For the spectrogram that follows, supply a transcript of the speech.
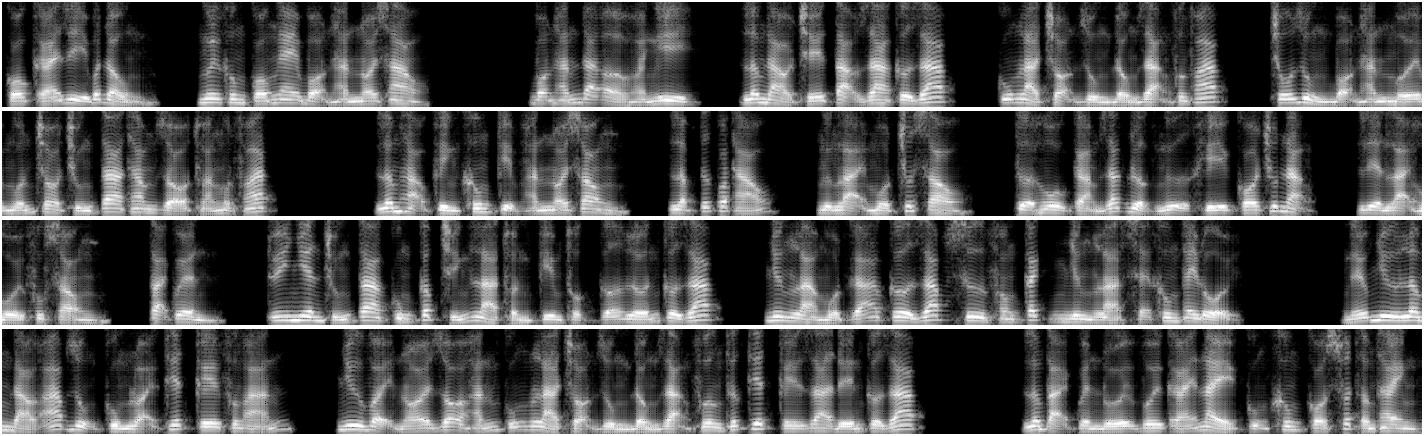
Có cái gì bất đồng? Ngươi không có nghe bọn hắn nói sao? Bọn hắn đã ở hoài nghi, lâm đảo chế tạo ra cơ giáp, cũng là chọn dùng đồng dạng phương pháp, chỗ dùng bọn hắn mới muốn cho chúng ta thăm dò thoáng một phát lâm hạo kình không kịp hắn nói xong, lập tức quát tháo, ngừng lại một chút sau, tựa hồ cảm giác được ngự khí có chút nặng, liền lại hồi phục xong. Tại quyền, tuy nhiên chúng ta cung cấp chính là thuần kim thuộc cỡ lớn cơ giáp, nhưng là một gã cơ giáp sư phong cách nhưng là sẽ không thay đổi. Nếu như lâm đảo áp dụng cùng loại thiết kế phương án, như vậy nói do hắn cũng là chọn dùng đồng dạng phương thức thiết kế ra đến cơ giáp. Lâm tại quyền đối với cái này cũng không có suất âm thanh,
